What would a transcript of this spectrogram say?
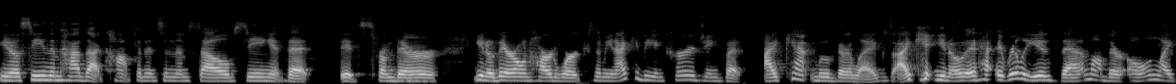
you know seeing them have that confidence in themselves seeing it that it's from mm-hmm. their you know their own hard work because i mean i can be encouraging but i can't move their legs. I can't you know it, it really is them on their own like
